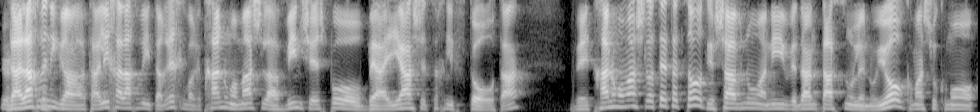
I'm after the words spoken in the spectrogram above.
זה כן. הלך ונגרר, התהליך הלך והתארך, כבר התחלנו ממש להבין שיש פה בעיה שצריך לפתור אותה, והתחלנו ממש לתת הצעות, ישבנו, אני ודן טסנו לניו יורק, משהו כמו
